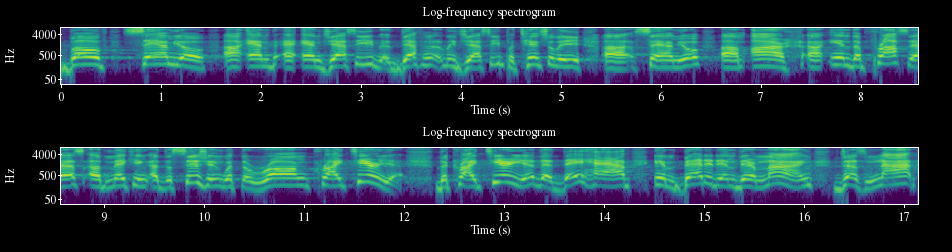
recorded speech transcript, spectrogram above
both Samuel uh, and and Jesse, definitely Jesse, potentially uh, Samuel, um, are uh, in the process of making a decision with the wrong criteria. The criteria that they have embedded in their mind does not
